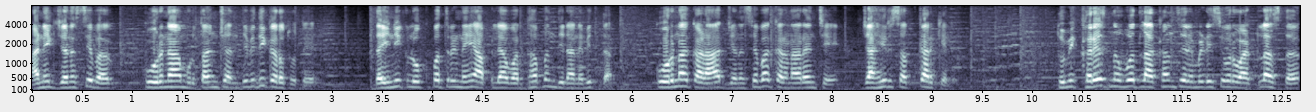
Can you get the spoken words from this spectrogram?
अनेक जनसेवक कोरोना मृतांची अंत्यविधी करत होते. दैनिक लोकपत्रीने आपल्या वर्धापन दिनानिमित्त कोरोना काळात जनसेवा करणाऱ्यांचे जाहीर सत्कार केले. तुम्ही खरेच नव्वद लाखांचे रेमडेसिवीर वाटलं असतं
